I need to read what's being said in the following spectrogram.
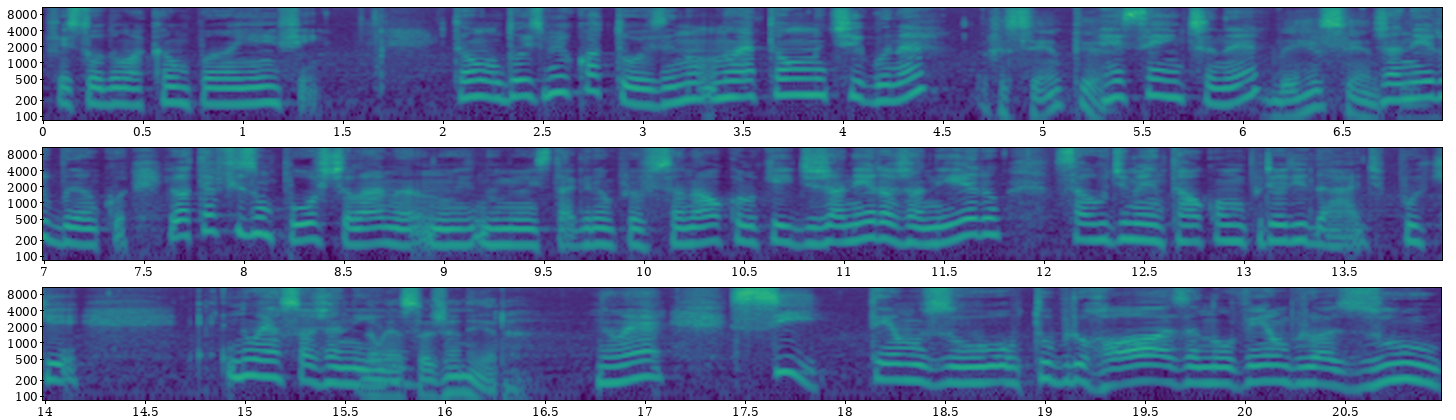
fez toda uma campanha, enfim. Então, 2014, não, não é tão antigo, né? Recente? Recente, né? Bem recente. Janeiro Branco. Eu até fiz um post lá no, no, meu Instagram profissional, coloquei de janeiro a janeiro, saúde mental como prioridade, porque não é só janeiro. Não é só janeiro. Não é? Se temos o outubro rosa, novembro azul,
